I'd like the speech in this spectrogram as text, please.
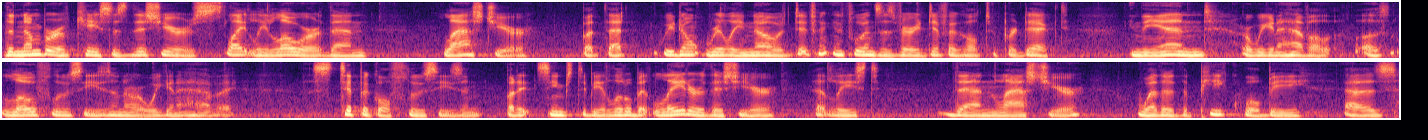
The number of cases this year is slightly lower than last year, but that we don't really know. Influenza is very difficult to predict. in the end, are we going to have a, a, low flu season or are we going to have a, a typical flu season? But it seems to be a little bit later this year, at least, than last year. Whether the peak will be as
